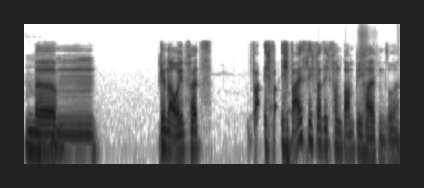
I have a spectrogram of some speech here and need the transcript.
Mhm. Ähm, genau, jedenfalls, ich, ich weiß nicht, was ich von Bumpy halten soll.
